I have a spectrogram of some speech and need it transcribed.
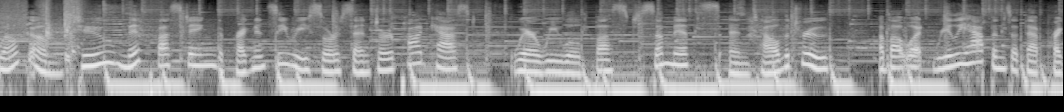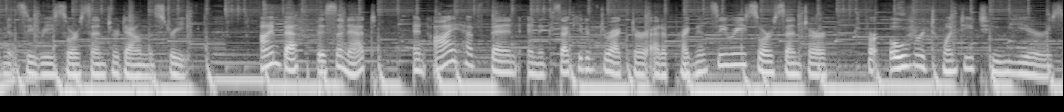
Welcome to Myth Busting the Pregnancy Resource Center podcast, where we will bust some myths and tell the truth about what really happens at that Pregnancy Resource Center down the street. I'm Beth Bissonette, and I have been an executive director at a pregnancy resource center for over 22 years.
